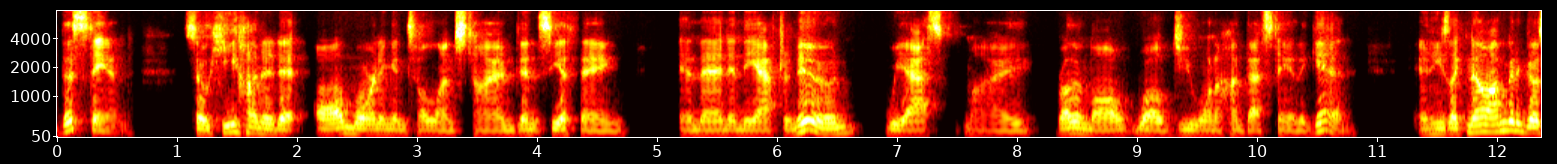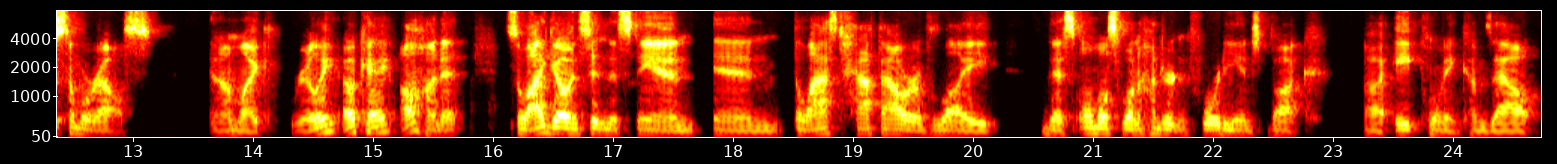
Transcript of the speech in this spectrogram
this stand." So he hunted it all morning until lunchtime, didn't see a thing, and then in the afternoon, we asked my brother-in-law, "Well, do you want to hunt that stand again?" And he's like, "No, I'm going to go somewhere else." And I'm like, "Really? Okay, I'll hunt it." So I go and sit in the stand, and the last half hour of light, this almost 140 inch buck, uh, eight point comes out,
